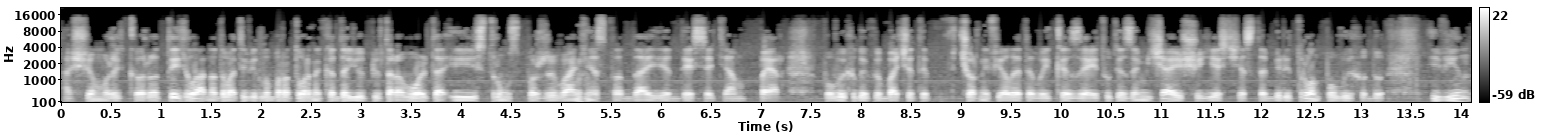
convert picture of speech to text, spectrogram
А що можуть коротити? Ладно, давайте від лабораторника даю 1,5 вольта і струм споживання складає 10 ампер. По виходу, як ви бачите, чорний фіолетовий КЗ. І тут я замічаю, що є ще стабілітрон по виходу. І він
